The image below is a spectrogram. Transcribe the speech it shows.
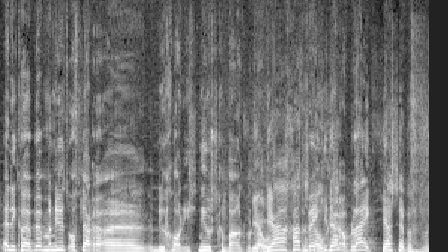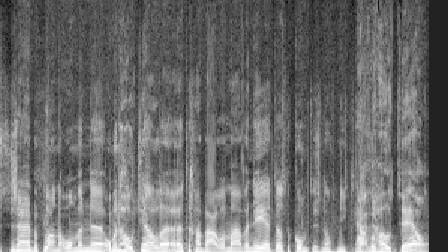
En ik eh, ben benieuwd of daar eh, nu gewoon iets nieuws gebouwd wordt. Ja, gaat een het beetje ook, daarop lijkt. Ja, ze hebben, ze zijn, hebben plannen om een, om een hotel eh, te gaan bouwen. Maar wanneer dat er komt, is nog niet. Ja, een hotel.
